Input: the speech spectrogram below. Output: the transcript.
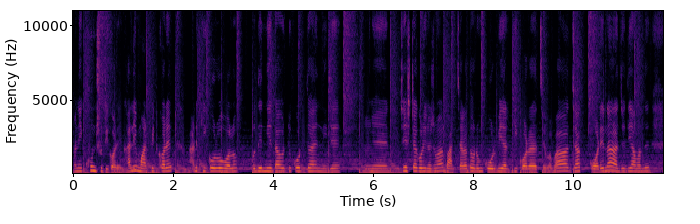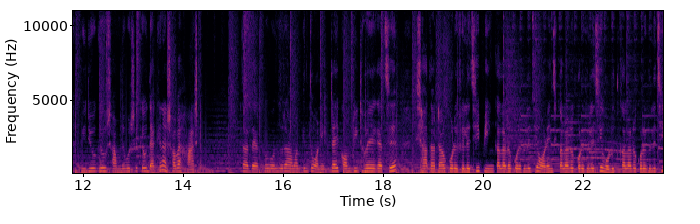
মানে খুনসুটি করে, খালি মারপিট করে। আর কি করব বলো? ওদের নিয়ে তাও একটু করতে হয়, নিজে চেষ্টা করি সবসময়। বাচ্চারা তো ওরকম করবি, আর কি করার আছে? বাবা যা করে না, যদি আমাদের ভিডিও কেউ সামনে বসে কেউ দেখে না, সবাই হাসে তা দেখো বন্ধুরা, আমার কিন্তু অনেকটাই কমপ্লিট হয়ে গেছে। সাদাটাও করে ফেলেছি পিঙ্ক কালারও করে ফেলেছি অরেঞ্জ কালারও করে ফেলেছি, হলুদ কালারও করে ফেলেছি,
